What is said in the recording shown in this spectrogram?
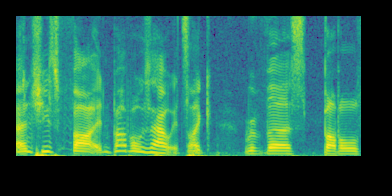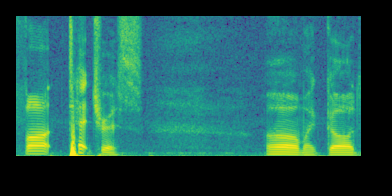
and she's farting bubbles out. It's like reverse bubble fart Tetris. Oh my god.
